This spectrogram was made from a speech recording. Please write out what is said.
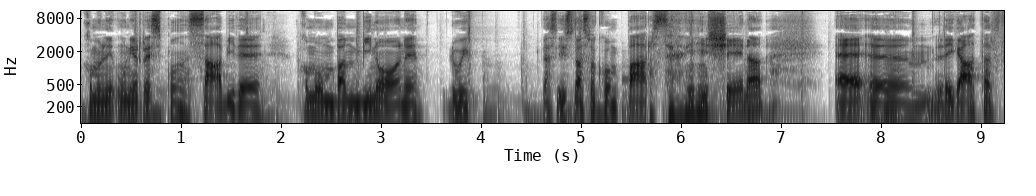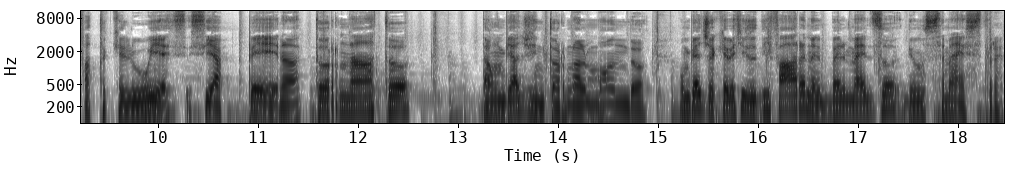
come un irresponsabile, come un bambinone. Lui, la, la sua comparsa in scena è ehm, legata al fatto che lui sia appena tornato da un viaggio intorno al mondo, un viaggio che ha deciso di fare nel bel mezzo di un semestre.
